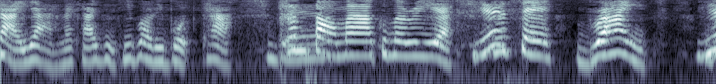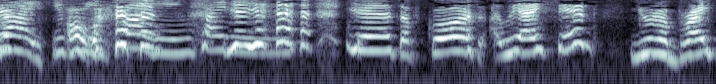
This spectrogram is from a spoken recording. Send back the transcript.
หลายอย่างนะคะ อยู่ที่บริบทค่ะ Yes. คำต่อมาคุณมาเรีย Yes. you say bright Yes. bright you Oh. see shining yeah, shining yeah. Yes, of course. We, I said you're a bright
